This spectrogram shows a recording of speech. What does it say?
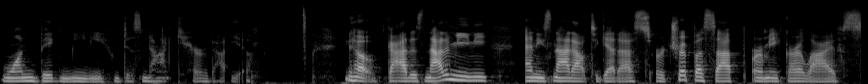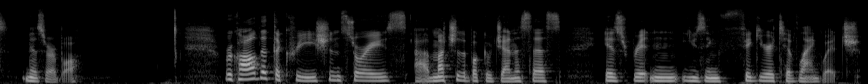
one big meanie who does not care about you. No, God is not a meanie, and He's not out to get us or trip us up or make our lives miserable. Recall that the creation stories, uh, much of the book of Genesis, is written using figurative language.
